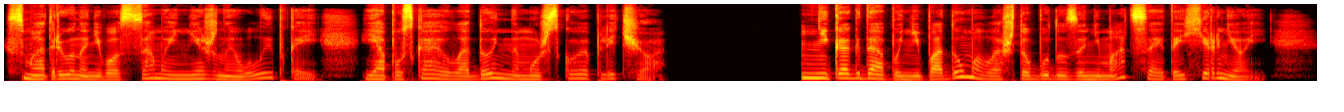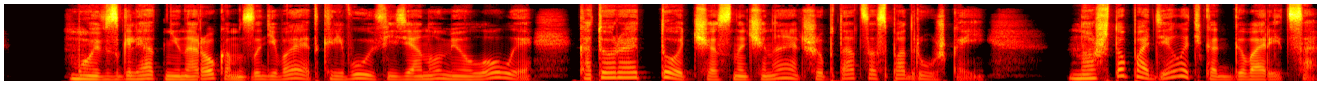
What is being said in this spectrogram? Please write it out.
Смотрю на него с самой нежной улыбкой и опускаю ладонь на мужское плечо. Никогда бы не подумала, что буду заниматься этой хернёй. Мой взгляд ненароком задевает кривую физиономию Лолы, которая тотчас начинает шептаться с подружкой. Но что поделать, как говорится?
